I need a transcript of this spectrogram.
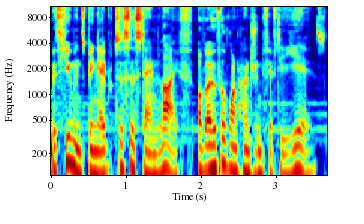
with humans being able to sustain life of over 150 years.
